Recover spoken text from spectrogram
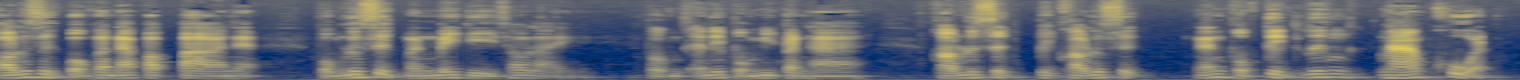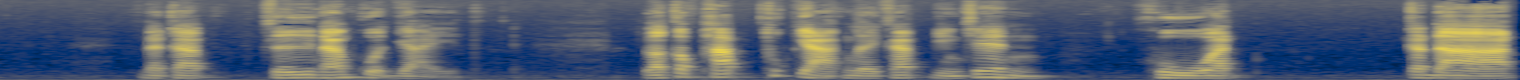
ความรู้สึกผมกับน้ำประปาเนี่ย ผมรู้สึกมันไม่ดีเท่าไหร่ ผมอันนี้ผมมีปัญหาความรู้สึกเป็นความรู้สึกงั้นผมติดเรื่องน้ำขวดนะครับ ซื้อน้ำขวดใหญ่ แล้วก็พับทุกอย่างเลยครับ อย่างเช่น ขวด กระดาษ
